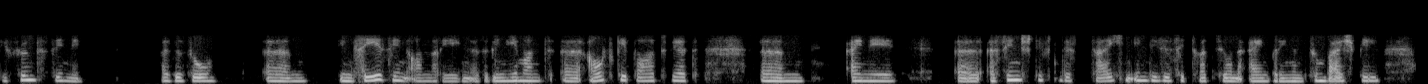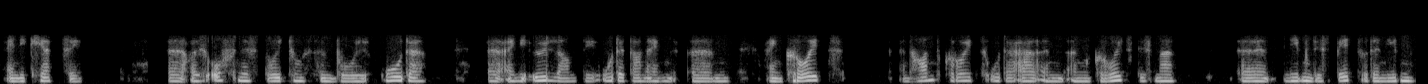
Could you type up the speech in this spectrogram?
die fünf Sinne. Also so ähm, den Sehsinn anregen. Also wenn jemand äh, aufgebahrt wird, ähm, eine äh, ein sinnstiftendes Zeichen in diese Situation einbringen. Zum Beispiel eine Kerze äh, als offenes Deutungssymbol oder äh, eine Öllampe oder dann ein, ähm, ein Kreuz, ein Handkreuz oder ein, ein Kreuz, das man äh, neben das Bett oder neben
